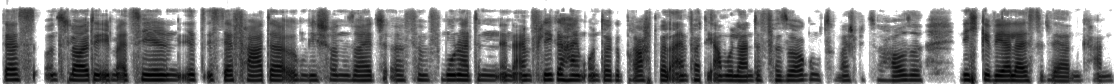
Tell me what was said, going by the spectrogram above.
dass uns Leute eben erzählen, jetzt ist der Vater irgendwie schon seit äh, fünf Monaten in einem Pflegeheim untergebracht, weil einfach die ambulante Versorgung zum Beispiel zu Hause nicht gewährleistet werden kann.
